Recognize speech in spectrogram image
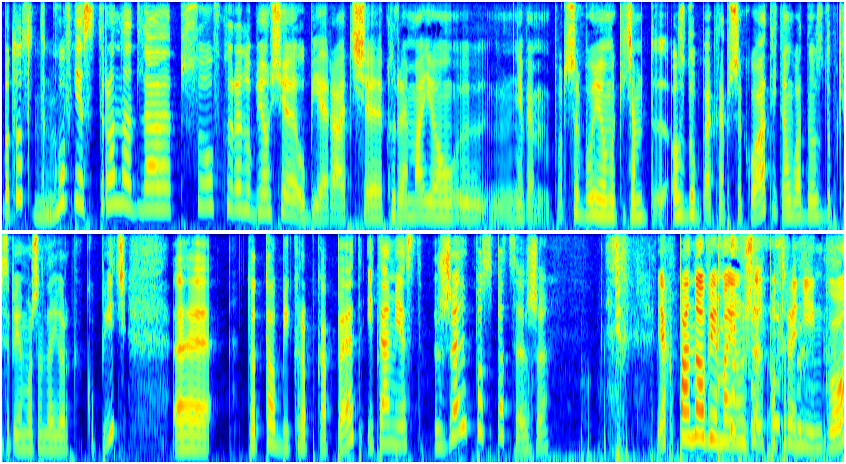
Bo to, to Mhm. głównie strona dla psów, które lubią się ubierać, e, które mają, y, nie wiem, potrzebują jakichś tam ozdóbek na przykład i tam ładne ozdóbki sobie można dla Jorka kupić. E, totobi.pet i tam jest żel po spacerze. Jak panowie mają żel po treningu,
